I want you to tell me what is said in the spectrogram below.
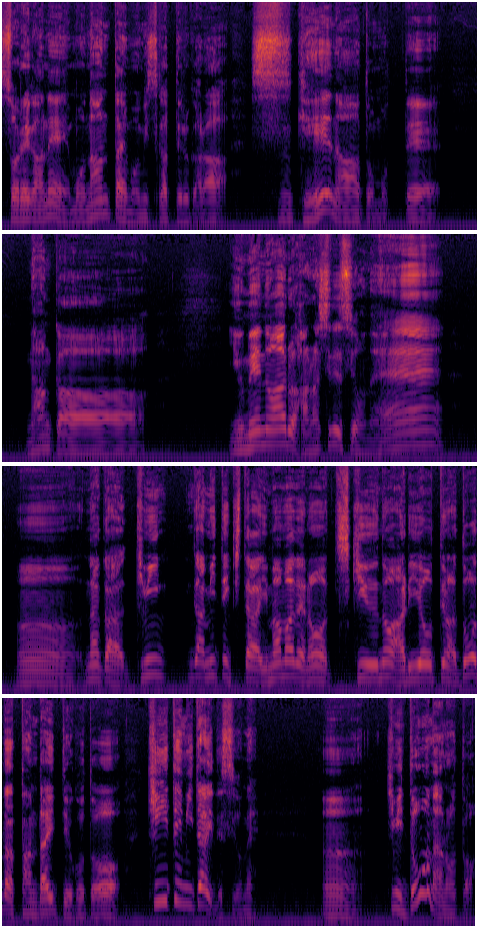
それがねもう何体も見つかってるからすげえなと思ってなんか夢のある話ですよね。うん、なんか君が見てきた今までの地球のありようっていうのはどうだったんだいっていうことを聞いてみたいですよね。うん、君どうなのと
